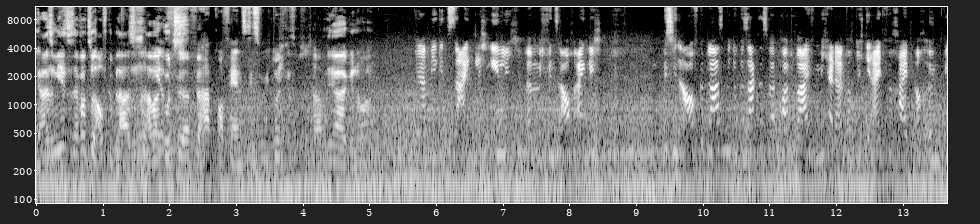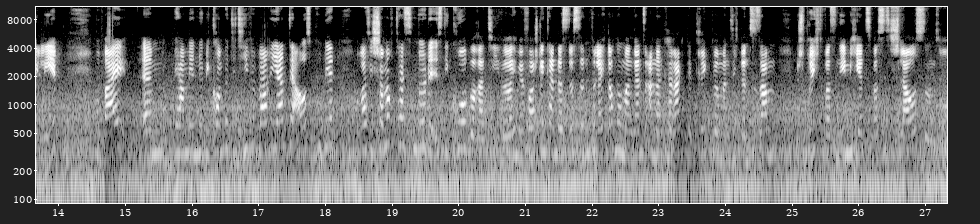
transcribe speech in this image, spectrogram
ja, also mir ist es einfach zu aufgeblasen. Aber Eher gut. Für, für Hardcore-Fans, die es wirklich durchgesuchtet haben. Ja, genau. Ja, mir geht es da eigentlich ähnlich. Ähm, ich finde es auch eigentlich bisschen aufgeblasen, wie du gesagt hast, weil Portugal für mich halt einfach durch die Einfachheit auch irgendwie lebt. Wobei, ähm, wir haben ja nur die kompetitive Variante ausprobiert. Und was ich schon noch testen würde, ist die kooperative, weil ich mir vorstellen kann, dass das dann vielleicht auch nochmal einen ganz anderen Charakter kriegt, wenn man sich dann zusammen bespricht, was nehme ich jetzt, was ist das Schlauste und so.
